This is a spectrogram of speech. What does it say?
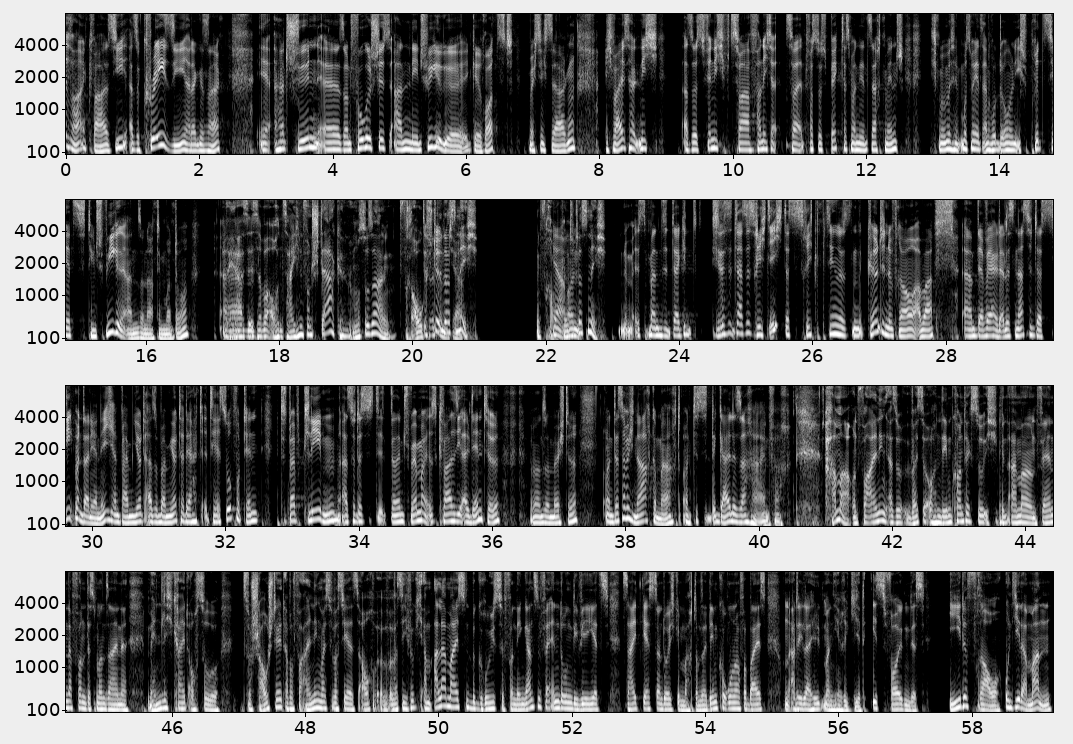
ever quasi, also crazy, hat er gesagt. Er hat schön äh, so einen Vogelschiss an den Spiegel ge gerotzt, möchte ich sagen. Ich weiß halt nicht, also das finde ich zwar, fand ich zwar etwas suspekt, dass man jetzt sagt, Mensch, ich muss, muss mir jetzt einen runterholen, ich spritze jetzt den Spiegel an, so nach dem Motto. Naja, Ähm, es ist aber auch ein Zeichen von Stärke, musst du sagen. Frau Das könnte stimmt, das ja. nicht. Eine Frau Ja, könnte das nicht. ist man, da gibt, das, ist, das ist richtig, das ist richtig, beziehungsweise könnte eine Frau, aber ähm, da wäre halt alles nass und das sieht man dann ja nicht. Und beim J, also beim J, der hat, der ist so potent, das bleibt kleben. Also das ist, sein Schwärmer ist quasi al dente, wenn man so möchte. Und das habe ich nachgemacht und das ist eine geile Sache einfach. Hammer. Und vor allen Dingen, also weißt du, auch in dem Kontext so, ich bin einmal ein Fan davon, dass man seine Männlichkeit auch so zur Schau stellt, aber vor allen Dingen, weißt du, was jetzt auch, was ich wirklich am allermeisten begrüße von den ganzen Veränderungen, die wir jetzt seit gestern durchgemacht haben, seitdem Corona vorbei ist und Adela Hildmann hier regiert, ist folgendes. Jede Frau und jeder Mann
